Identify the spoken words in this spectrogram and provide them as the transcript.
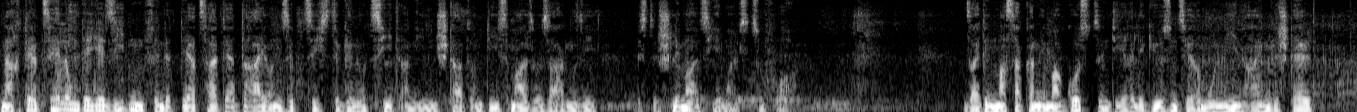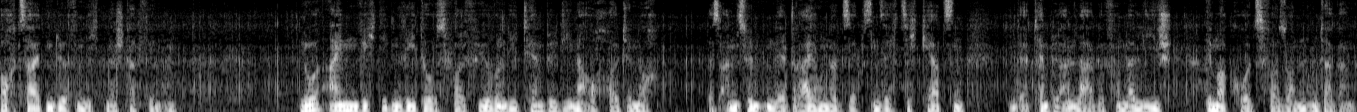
Nach der Zählung der Jesiden findet derzeit der 73. Genozid an ihnen statt und diesmal, so sagen sie, ist es schlimmer als jemals zuvor. Seit den Massakern im August sind die religiösen Zeremonien eingestellt, Hochzeiten dürfen nicht mehr stattfinden. Nur einen wichtigen Ritus vollführen die Tempeldiener auch heute noch. Das Anzünden der 366 Kerzen in der Tempelanlage von Lalish, immer kurz vor Sonnenuntergang.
